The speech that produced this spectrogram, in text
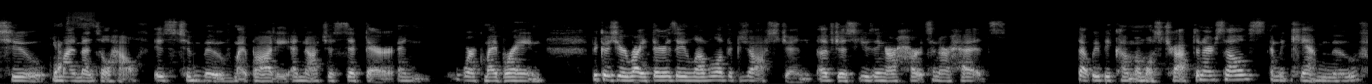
to my mental health is to move Mhm. my body and not just sit there and work my brain because you're right there is a level of exhaustion of just using our hearts and our heads that we become almost trapped in ourselves and we can't Mhm. move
